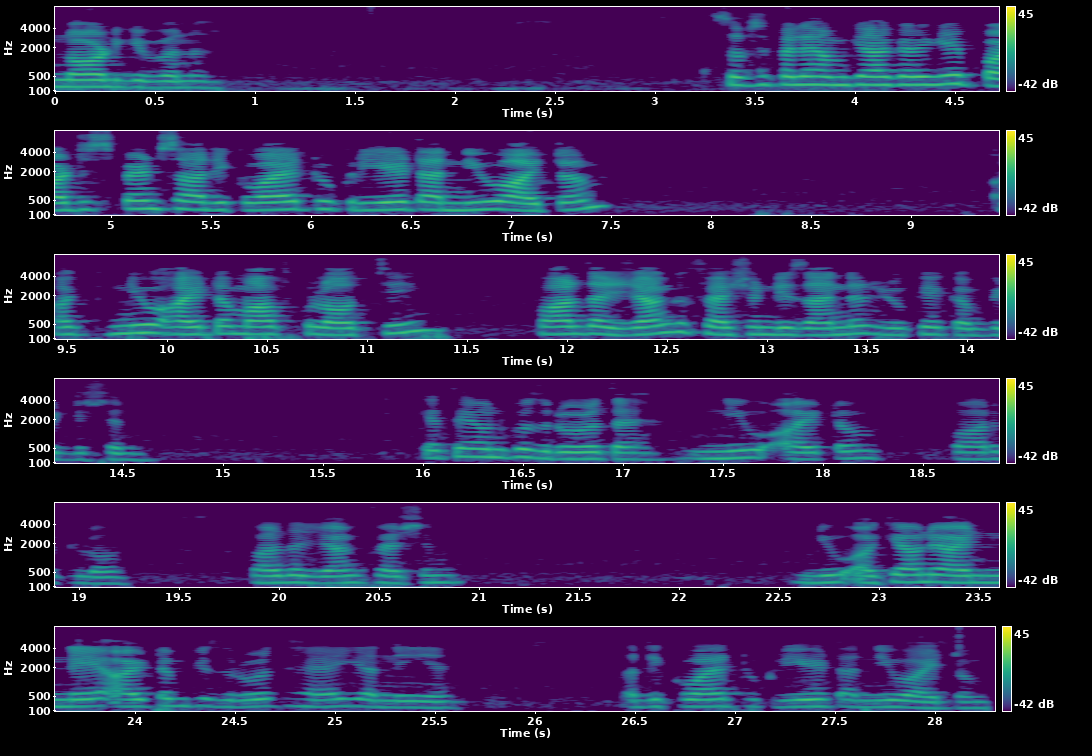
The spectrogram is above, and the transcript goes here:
नॉट गिवन है। सबसे पहले हम क्या करेंगे? Participants are required to create a new item a new item of clothing for the young fashion designer UK competition कहते हैं उनको ज़रूरत है new item for cloth for the young fashion new क्या उन्हें, नए आइटम की ज़रूरत है या नहीं है? Required to create a new item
